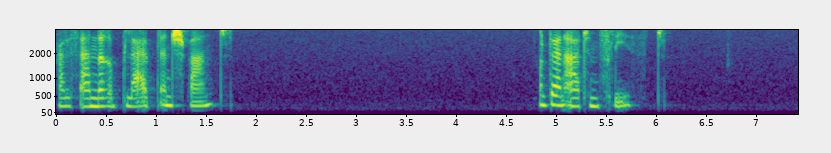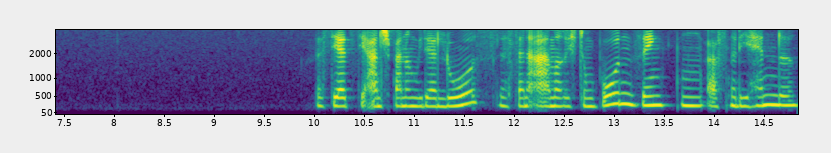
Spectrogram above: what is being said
Alles andere bleibt entspannt und dein Atem fließt. Lass jetzt die Anspannung wieder los, lass deine Arme Richtung Boden sinken, öffne die Hände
